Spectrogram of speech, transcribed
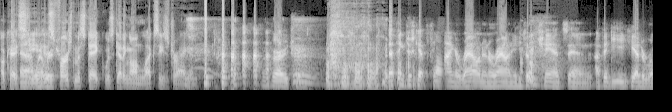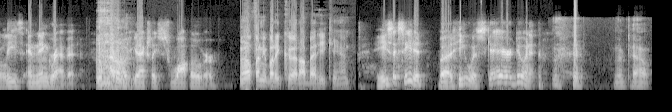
Okay, And see, went his over- first mistake was getting on Lexi's dragon. Very true. that thing just kept flying around and around. And he took a chance, and I think he, he had to release and then grab it. I don't know if you can actually swap over. well, if anybody could, I'll bet he can. He succeeded, but he was scared doing it. no doubt.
